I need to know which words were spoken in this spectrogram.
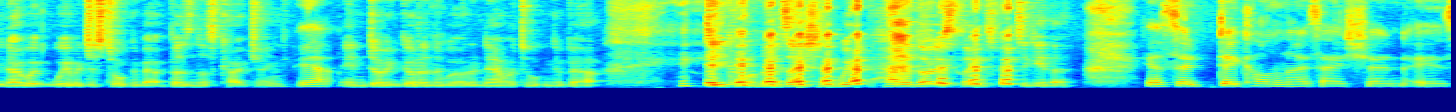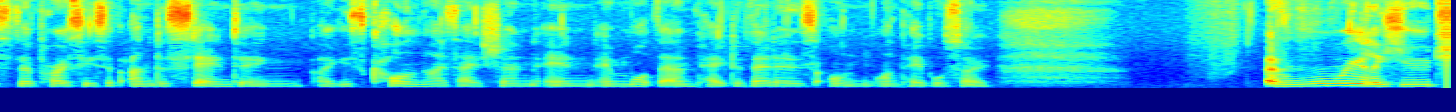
You know, we, we were just talking about business coaching Yeah. and doing good in the world, and now we're talking about decolonisation. Where- How do those things fit together? Yeah, so decolonisation is the process of understanding, I guess, colonisation and, and what the impact of that is on, on people. So, a really huge,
